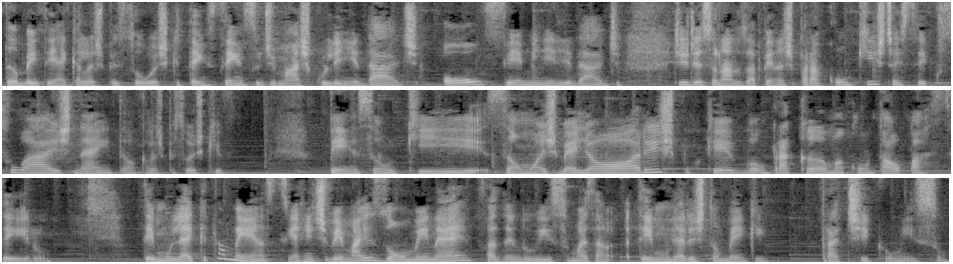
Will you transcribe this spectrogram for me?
Também tem aquelas pessoas que têm senso de masculinidade ou feminilidade direcionados apenas para conquistas sexuais, né? Então, aquelas pessoas que pensam que são as melhores porque vão para cama com tal parceiro. Tem mulher que também é assim, a gente vê mais homem, né, fazendo isso, mas tem mulheres também que praticam isso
